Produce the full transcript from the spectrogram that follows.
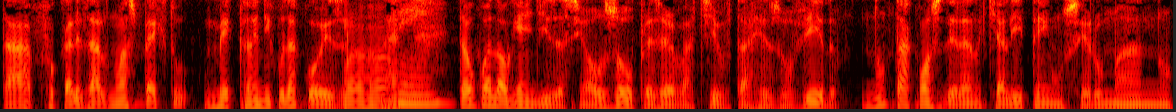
está focalizado no aspecto mecânico da coisa. Uhum. Né? Sim. Então, quando alguém diz assim, ó, usou o preservativo, está resolvido, não está considerando que ali tem um ser humano,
